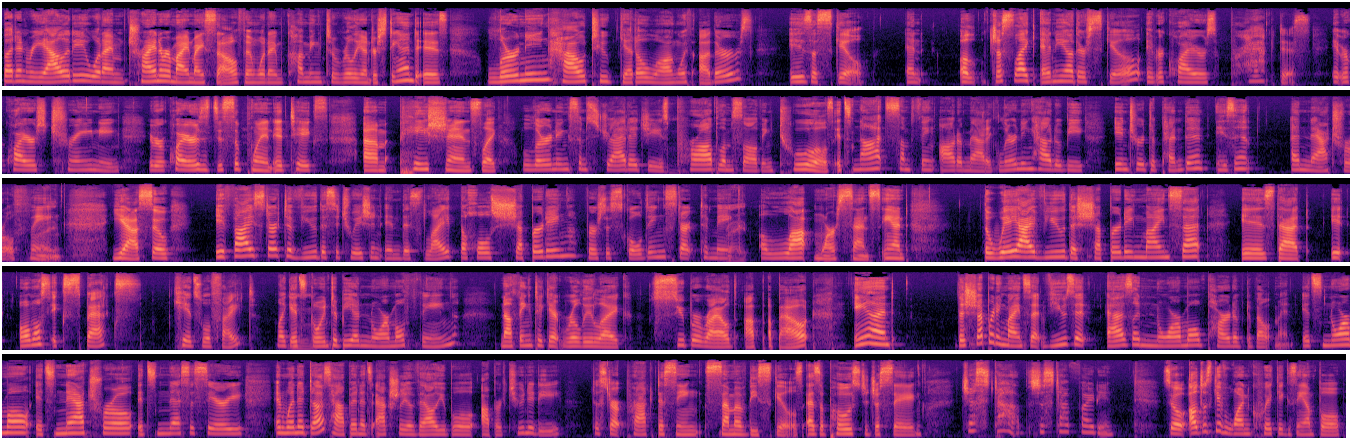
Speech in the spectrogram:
but in reality, what I'm trying to remind myself and what I'm coming to really understand is learning how to get along with others is a skill. And uh, just like any other skill, it requires practice. It requires training. It requires discipline. It takes um, patience, like learning some strategies, problem solving tools. It's not something automatic. Learning how to be interdependent isn't a natural thing. Right. Yeah. So if I start to view the situation in this light, the whole shepherding versus scolding start to make right. a lot more sense. And the way I view the shepherding mindset is that it almost expects kids will fight. Like it's mm. going to be a normal thing, nothing to get really like super riled up about. And the shepherding mindset views it as a normal part of development. It's normal, it's natural, it's necessary. And when it does happen, it's actually a valuable opportunity to start practicing some of these skills as opposed to just saying, just stop, just stop fighting. So I'll just give one quick example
